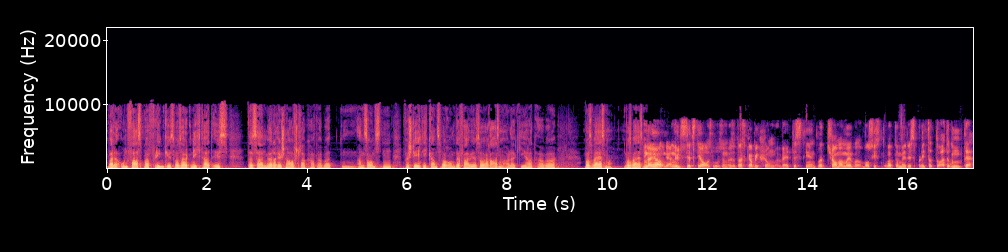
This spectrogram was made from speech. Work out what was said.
weil er unfassbar flink ist. Was er halt nicht hat, ist dass er einen mörderischen Aufschlag hat. Aber ansonsten verstehe ich nicht ganz, warum der Fabio so eine Rasenallergie hat. Aber was weiß man? Was weiß man? Naja, er nützt jetzt die Auslosung. Also das glaube ich schon weitestgehend. Warte, schauen wir mal, was ist, warte mal, das blättert dort unter.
